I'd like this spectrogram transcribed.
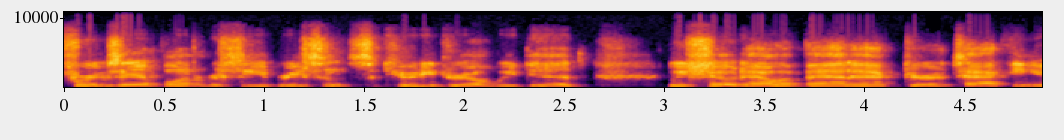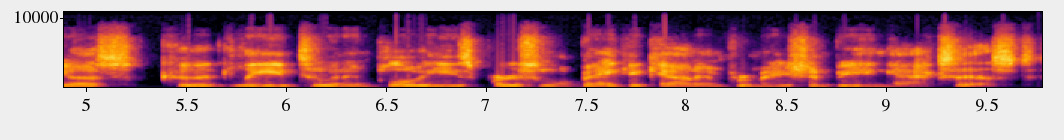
For example, in a recent security drill we did, we showed how a bad actor attacking us could lead to an employee's personal bank account information being accessed.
